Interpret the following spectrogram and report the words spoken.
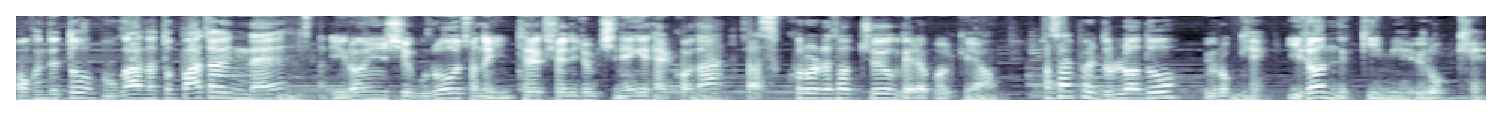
어 근데 또 뭐가 하나 또 빠져있네. 이런 식으로 저는 인터랙션이 좀 진행이 될 거다. 자 스크롤해서 쭉 내려볼게요. 화살표 눌러도 이렇게. 이런 느낌이에요 이렇게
